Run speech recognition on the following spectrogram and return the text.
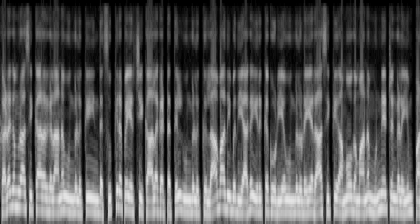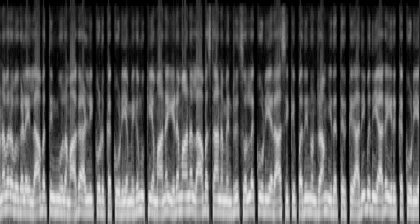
கடகம் ராசிக்காரர்களான உங்களுக்கு இந்த சுக்கிர பெயர்ச்சி காலகட்டத்தில் உங்களுக்கு லாபாதிபதியாக இருக்கக்கூடிய உங்களுடைய ராசிக்கு அமோகமான முன்னேற்றங்களையும் பணவரவுகளை லாபத்தின் மூலமாக அள்ளிக் கொடுக்கக்கூடிய மிக முக்கியமான இடமான லாபஸ்தானம் என்று சொல்லக்கூடிய ராசிக்கு பதினொன்றாம் இதத்திற்கு அதிபதியாக இருக்கக்கூடிய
